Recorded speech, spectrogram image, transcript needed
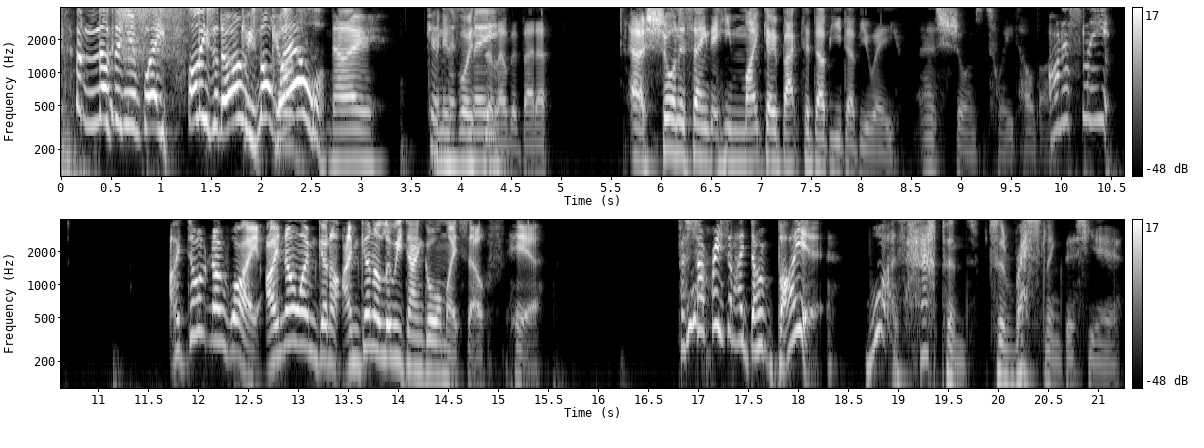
and nothing in place. Ollie's at home. He's not well. No. I mean, his voice me. is a little bit better. Uh, Sean is saying that he might go back to WWE. There's Sean's tweet. Hold on. Honestly, I don't know why. I know I'm gonna I'm gonna Louis Dangoor myself here. For some reason, I don't buy it. What has happened to wrestling this year?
